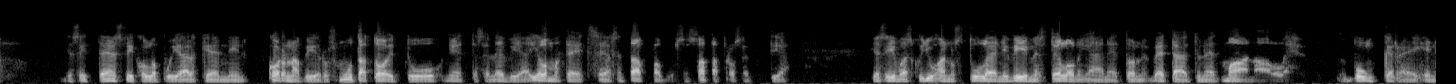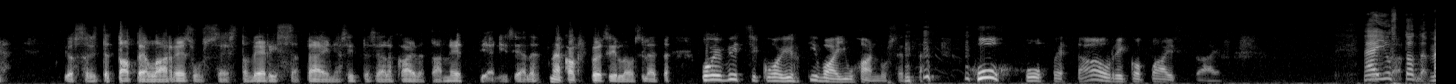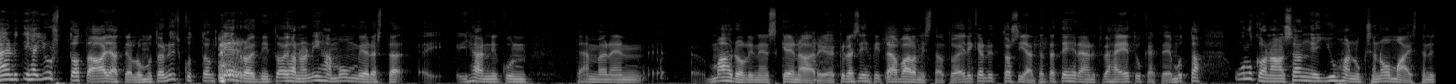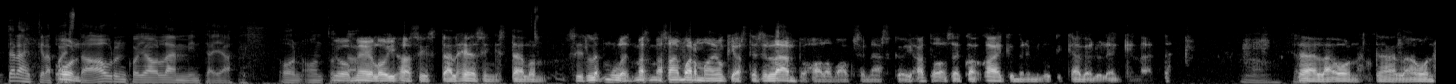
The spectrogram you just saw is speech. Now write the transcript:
ja sitten ensi viikonlopun jälkeen niin koronavirus mutatoituu niin, että se leviää ilmateitse ja sen tappavuus on 100 prosenttia. Ja siinä vaiheessa, kun juhannus tulee, niin viimeiset elonjääneet on vetäytyneet maan alle bunkkereihin, jossa sitten tapellaan resursseista verissä päin ja sitten siellä kaivetaan nettiä, niin siellä nämä kaksi pösillä on silleen, että voi vitsi, kun on kiva juhannus, että huh huh, että aurinko paistaa. Ja Mä en, just tota, mä en nyt ihan just tota ajatellut, mutta nyt kun tuon kerroit, niin toihan on ihan mun mielestä ihan niin kuin tämmöinen mahdollinen skenaario, ja kyllä siihen pitää valmistautua. Eli nyt tosiaan tätä tehdään nyt vähän etukäteen, mutta ulkona on sangen juhannuksen omaista. Nyt tällä hetkellä paistaa on. aurinko ja on lämmintä ja on, on tota... Joo, meillä on ihan siis täällä Helsingissä, täällä on, siis mulle, mä, mä sain varmaan jonkin asteen sen lämpöhalvauksen äsken ihan tuolla se ka- 20 minuutin kävelylenkillä, että Joo, täällä on, täällä on.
